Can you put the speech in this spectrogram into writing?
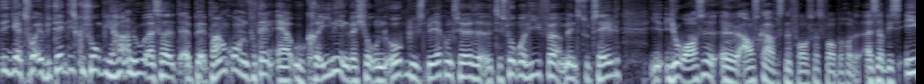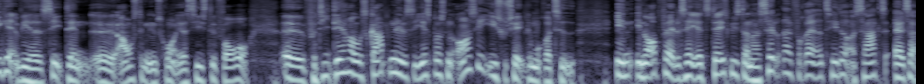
det, jeg tror, at den diskussion, vi har nu, altså baggrunden for den er Ukraine-invasionen åbenlyst, men jeg kom til at, det slog mig lige før, mens du talte, jo også øh, afskaffelsen af forsvarsforbeholdet. Altså hvis ikke at vi havde set den øh, afstemning, tror jeg, sidste forår, øh, fordi det har jo skabt Niels Jespersen også i Socialdemokratiet, en, en opfattelse af, at statsministeren har selv refereret til det og sagt, altså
